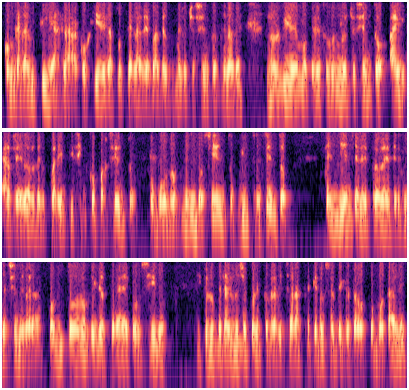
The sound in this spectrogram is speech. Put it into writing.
con garantías la acogida y la tutela de más de 2.800 menores. No olvidemos que en esos 2.800 hay alrededor del 45%, como unos 1.200, 1.300 pendientes de prueba de determinación de la edad, con todo lo que ello trae consigo, es que los menores no se pueden escolarizar hasta que no sean decretados como tales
